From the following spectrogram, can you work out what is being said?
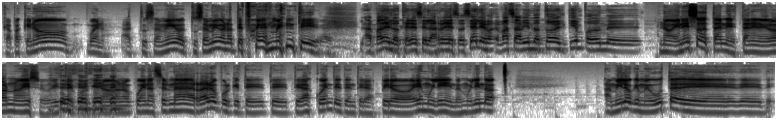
capaz que no. Bueno, a tus amigos, tus amigos no te pueden mentir. Aparte los tenés en las redes sociales, vas sabiendo todo el tiempo dónde... No, en eso están, están en el horno ellos, ¿viste? Porque no, no pueden hacer nada raro porque te, te, te das cuenta y te enteras. Pero es muy lindo, es muy lindo a mí lo que me gusta de,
